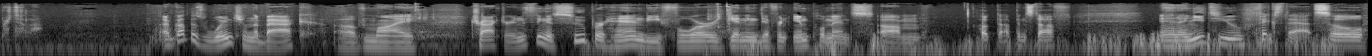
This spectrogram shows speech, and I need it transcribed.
Priscilla. I've got this winch on the back of my tractor, and this thing is super handy for getting different implements um, hooked up and stuff. And I need to fix that, so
